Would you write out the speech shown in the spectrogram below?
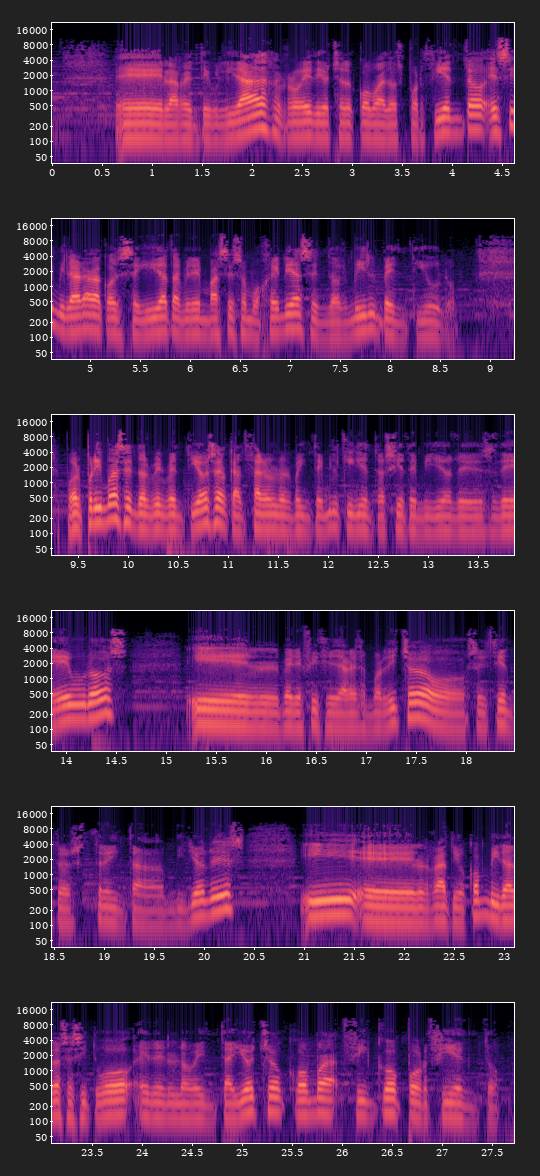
Eh, la rentabilidad, ROE de 8,2%, es similar a la conseguida también en bases homogéneas en 2021. Por primas, en 2022 se alcanzaron los 20.507 millones de euros y el beneficio, ya les hemos dicho, 630 millones y eh, el ratio combinado se situó en el 98,5%.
